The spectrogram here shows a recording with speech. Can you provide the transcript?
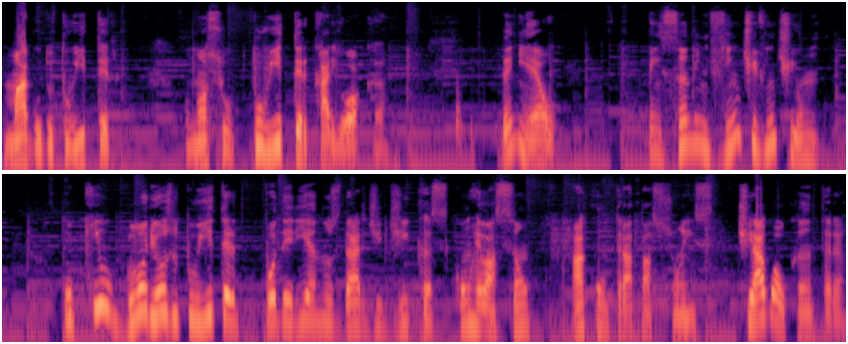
mago do Twitter, o nosso Twitter carioca, Daniel. Pensando em 2021, o que o glorioso Twitter poderia nos dar de dicas com relação a contratações? Tiago Alcântara,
